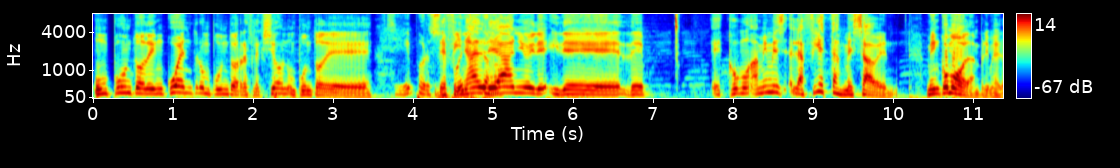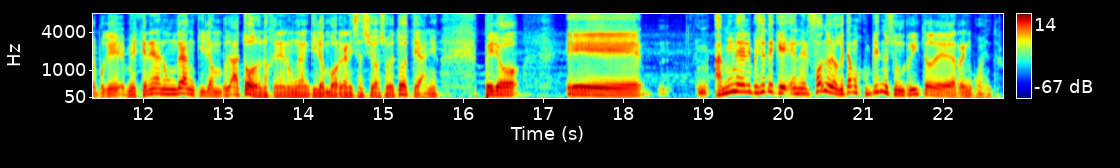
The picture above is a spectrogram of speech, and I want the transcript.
Un punto de encuentro, un punto de reflexión, un punto de, Sí, por supuesto. de final de año y de... Y de, de- es como, a mí me- las fiestas me saben, me incomodan primero, porque me generan un gran quilombo, a todos nos generan un gran quilombo de organización, sobre todo este año. Pero eh, a mí me da la impresión de que en el fondo lo que estamos cumpliendo es un rito de reencuentro.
